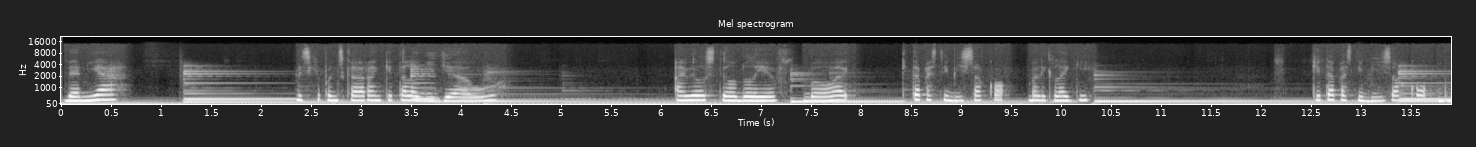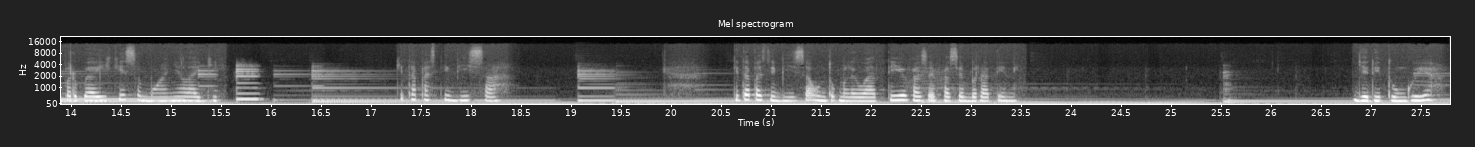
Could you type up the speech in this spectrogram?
Dan ya, meskipun sekarang kita lagi jauh, I will still believe bahwa kita pasti bisa kok balik lagi. Kita pasti bisa kok memperbaiki semuanya lagi. Kita pasti bisa. Kita pasti bisa untuk melewati fase-fase berat ini. Jadi tunggu ya.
